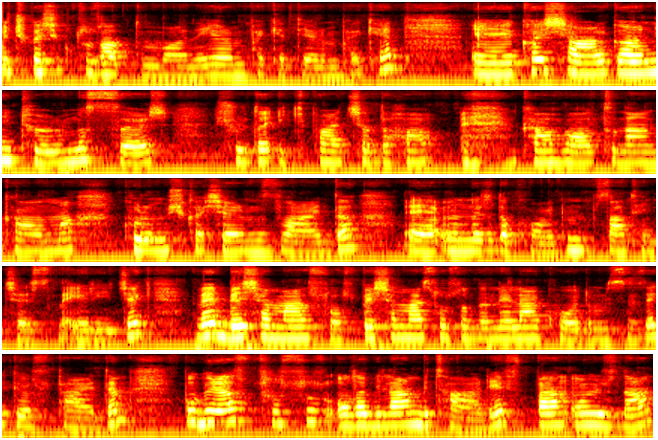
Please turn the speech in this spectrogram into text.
3 kaşık tuz attım bu arada. Yarım paket yarım paket. Ee, kaşar, garnitür, mısır. Şurada iki parça daha kahvaltıdan kalma kurumuş kaşarımız vardı. Ee, onları da koydum. Zaten içerisinde eriyecek. Ve beşamel sos. Beşamel sosa da neler koyduğumu size gösterdim. Bu biraz tuzsuz olabilen bir tarif. Ben o yüzden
